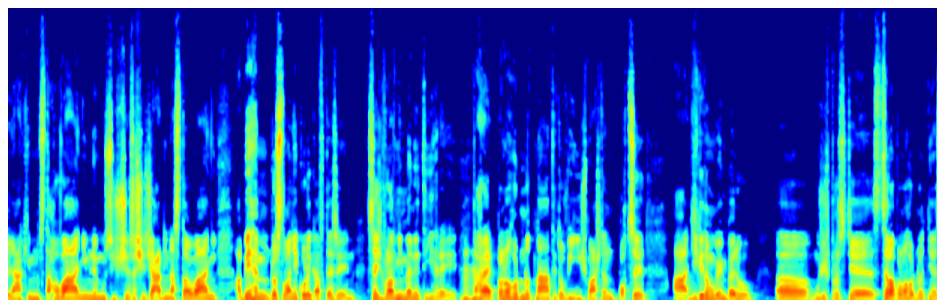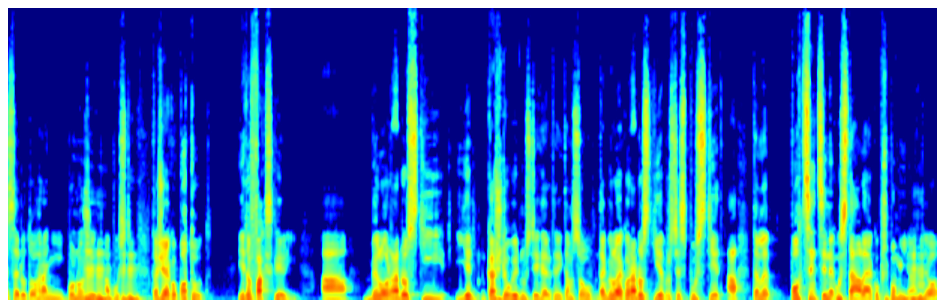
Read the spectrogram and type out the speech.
nějakým stahováním, nemusíš řešit žádný nastavování a během doslova několika vteřin seš v hlavní menu té hry. Uh-huh. Ta hra je plnohodnotná, ty to víš, máš ten pocit a díky tomu gamepadu uh, můžeš prostě zcela plnohodnotně se do toho hraní ponořit mm-hmm, a pustit. Mm-hmm. Takže jako potud je to fakt skvělý. A bylo radostí jed, každou jednu z těch her, které tam jsou, tak bylo jako radostí je prostě spustit a tenhle pocit si neustále jako připomínat. Mm-hmm. Jo?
